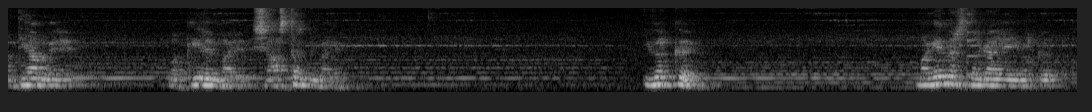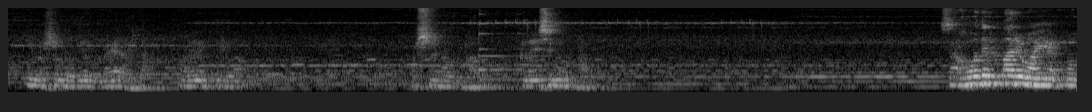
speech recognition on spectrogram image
അധ്യാപകര് വക്കീലന്മാര് ശാസ്ത്രജ്ഞന്മാര് ഇവർക്ക് മഴയെ നക്ഷത്രക്കാരായ ഇവർക്ക് ഈ വർഷം പൊതുവെ ഗുണകരമല്ല പലതരത്തിലുള്ള പ്രശ്നങ്ങളുണ്ടാകും ക്ലേശങ്ങളുണ്ടാകും സഹോദരന്മാരുമായി അല്പം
